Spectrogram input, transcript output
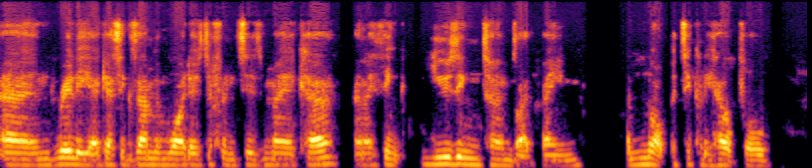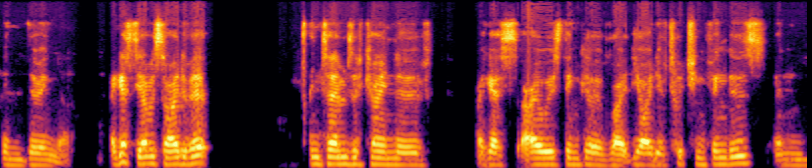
and really, I guess, examine why those differences may occur. And I think using terms like BAME are not particularly helpful in doing that. I guess the other side of it, in terms of kind of, I guess I always think of like the idea of twitching fingers and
